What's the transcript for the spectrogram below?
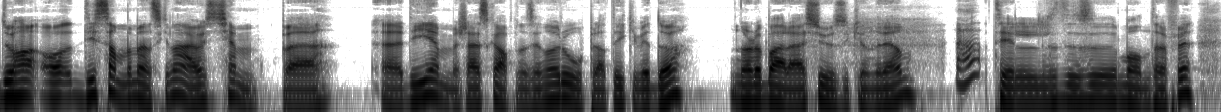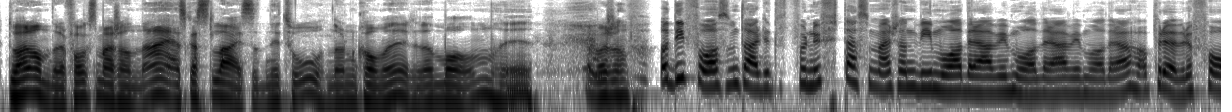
Du har, og de samme menneskene er jo kjempe eh, De gjemmer seg i skapene sine og roper at de ikke vil dø, når det bare er 20 sekunder igjen. Til månen treffer. Du har andre folk som er sånn Nei, jeg skal slice den i to når den kommer, den månen. Eh. Sånn Og de få som tar til fornuft, da, som er sånn vi må dra, vi må dra, vi må dra, og prøver å få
